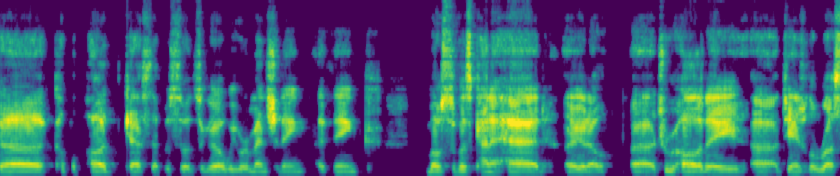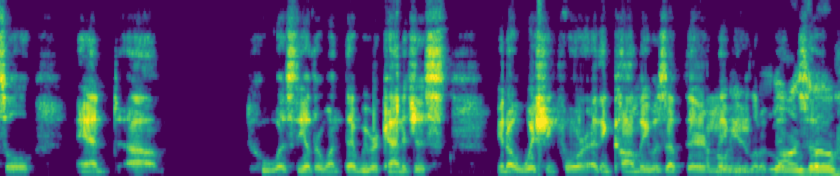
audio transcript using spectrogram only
uh, a couple podcast episodes ago we were mentioning. I think most of us kind of had uh, you know uh, Jrue Holiday, uh, D'Angelo Russell, and um, who was the other one that we were kind of just you know wishing for. I think Conley was up there, maybe a little bit. Lonzo. So.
